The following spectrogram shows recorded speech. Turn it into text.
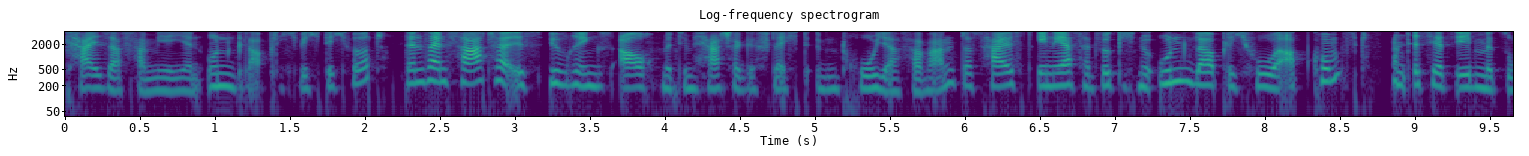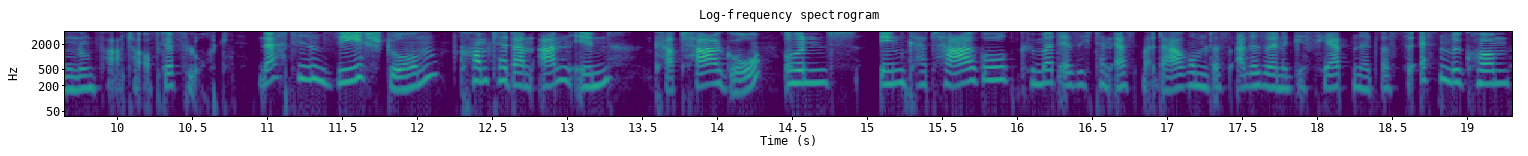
Kaiserfamilien unglaublich wichtig wird. Denn sein Vater ist übrigens auch mit dem Herrschergeschlecht in Troja verwandt. Das heißt, Aeneas hat wirklich eine unglaublich hohe Abkunft und ist jetzt eben mit Sohn und Vater auf der Flucht. Nach diesem Seesturm kommt er dann an in Karthago. Und in Karthago kümmert er sich dann erstmal darum, dass alle seine Gefährten etwas zu essen bekommen.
